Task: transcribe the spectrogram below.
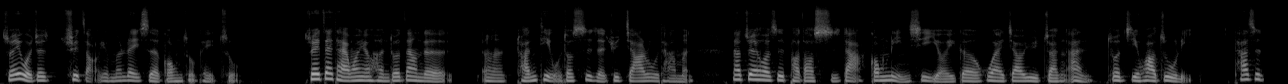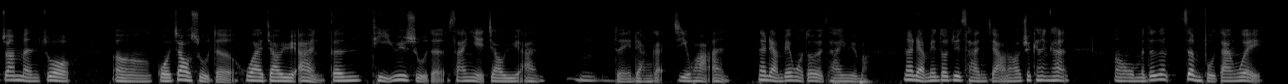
所以我就去找有没有类似的工作可以做。所以在台湾有很多这样的嗯团体，我都试着去加入他们。那最后是跑到师大公领系有一个户外教育专案做计划助理，他是专门做嗯国教署的户外教育案跟体育署的山野教育案，嗯，对，两个计划案，那两边我都有参与嘛，那两边都去参加，然后去看看嗯我们的政府单位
